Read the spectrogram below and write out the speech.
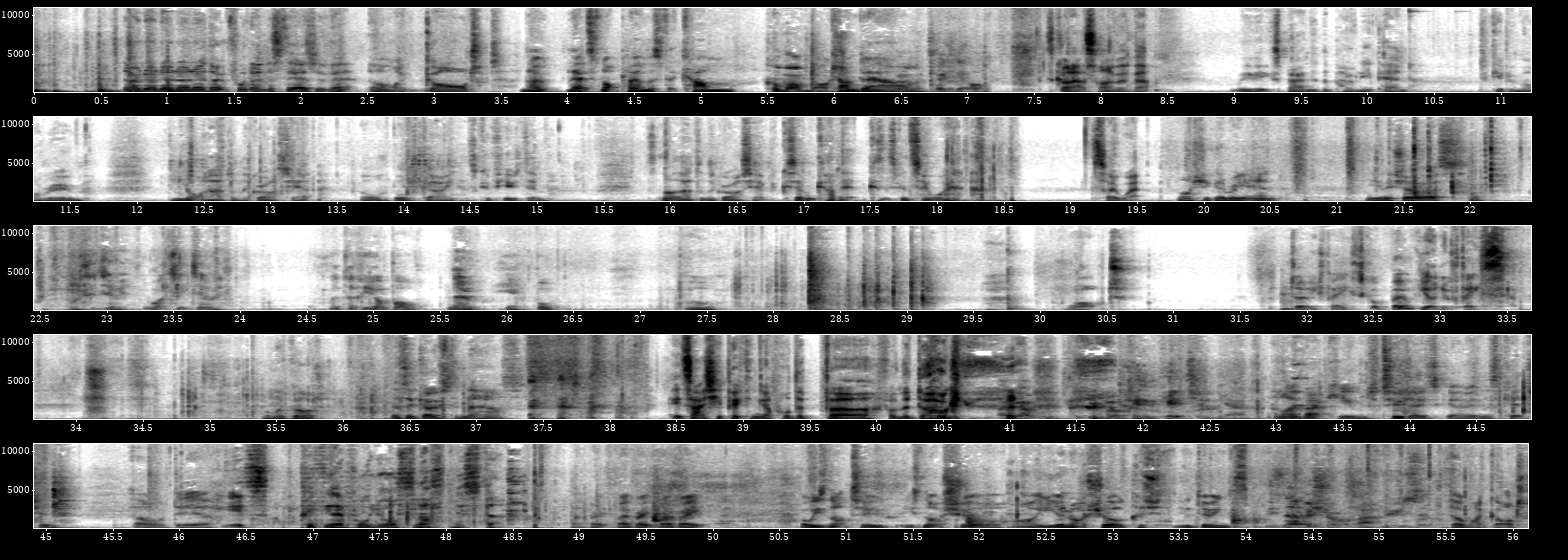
no, no, no, no, no, don't fall down the stairs with it. Oh my god. No, let's not play on the stairs. Come. Come on, Marshall. Calm down. Take it off. It's gone outside with that. We've expanded the pony pen to give him more room. Not allowed on the grass yet. Oh, the ball's going. It's confused him. It's not allowed on the grass yet because I haven't cut it because it's been so wet. So wet. Oh, she's going to bring it in. You going to show us? What's it doing? What's it doing? Look at your ball. No, here, ball. Oh. What? Dirty face. You've got bogey on your face. Oh my god. There's a ghost in the house. it's actually picking up all the fur from the dog. We've not in the kitchen yet. and I vacuumed two days ago in this kitchen. Oh dear. It's picking up all your fluff, mister. Vibrate, vibrate, vibrate. Oh, he's not too. He's not sure. Oh, you're not sure because you're doing. He's never sure about music. Oh my god.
